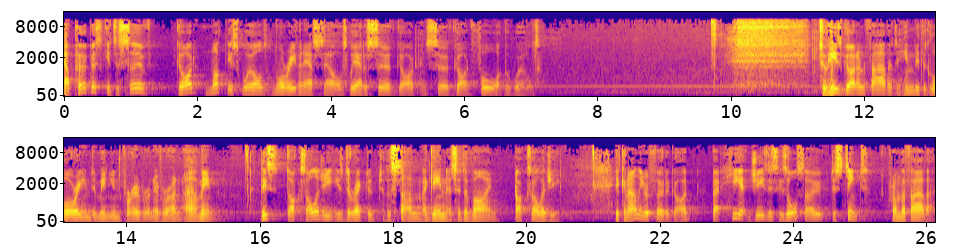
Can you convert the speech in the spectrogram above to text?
Our purpose is to serve God, not this world, nor even ourselves. We are to serve God and serve God for the world. To his God and Father, to him be the glory and dominion forever and ever. Amen. This doxology is directed to the Son. Again, it's a divine doxology. It can only refer to God, but here Jesus is also distinct from the Father.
